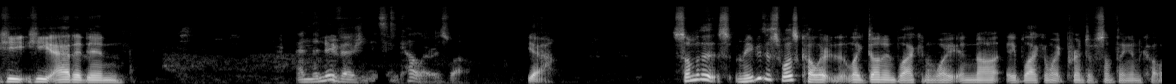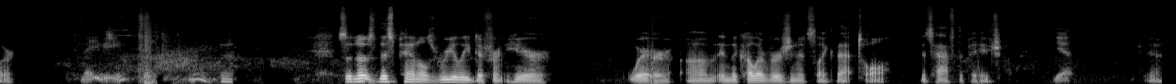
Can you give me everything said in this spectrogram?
he he added in And the new version is in color as well. yeah. Some of this maybe this was colored like done in black and white and not a black and white print of something in color. Maybe. So notice this panel's really different here, where um, in the color version it's like that tall. It's half the page. Yeah. Yeah.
